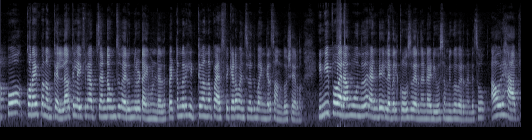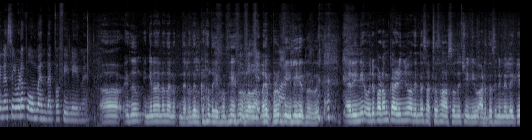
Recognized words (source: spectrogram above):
അപ്പോൾ കുറേ ഇപ്പോൾ നമുക്ക് എല്ലാവർക്കും ലൈഫിൽ അപ്സ് ആൻഡ് ഡൗൺസ് വരുന്ന ഒരു ടൈം ഉണ്ടായിരുന്നു. പെട്ടെന്ന് ഒരു ഹിറ്റ് വന്നപ്പോൾ ആസ്ഫിക്കയുടെ മനസ്സിലത് ഭയങ്കര സന്തോഷമായിരുന്നു. ഇനിയിപ്പോൾ വരാൻ പോകുന്നത് രണ്ട് ലെവൽ ക്രോസ് വരുന്നുണ്ട് അഡിയോ സമീപം വരുന്നുണ്ട്. സോ ആ ഒരു ഹാപ്പിനെസ്സിലൂടെ പോകുമ്പോൾ എന്താ ഇപ്പോൾ ഫീൽ ചെയ്യുന്നത് ഇത് ഇങ്ങനെ തന്നെ നില- നിലനിൽക്കണം ദൈവമേ എന്നുള്ളതാണ് എപ്പോഴും ഫീൽ ചെയ്യുന്നത്. ഇനി ഒരു പടം കഴിഞ്ഞു അതിന്റെ സക്സസ് ആസ്വദിച്ചു ഇനി അടുത്ത സിനിമയിലേക്ക്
